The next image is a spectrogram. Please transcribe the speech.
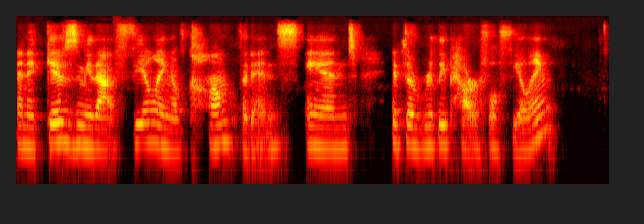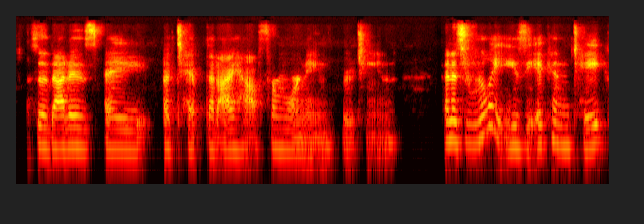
and it gives me that feeling of confidence and it's a really powerful feeling so that is a, a tip that i have for morning routine and it's really easy it can take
